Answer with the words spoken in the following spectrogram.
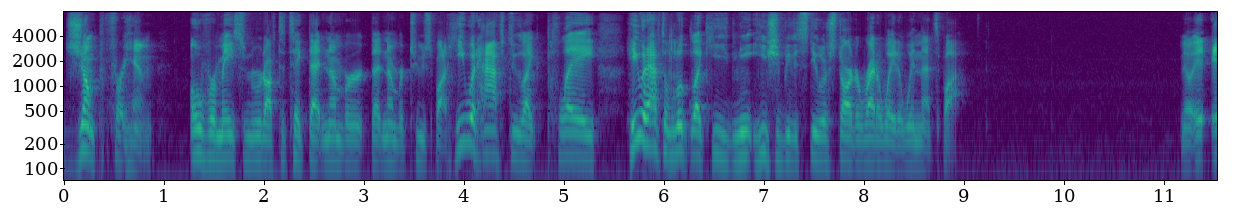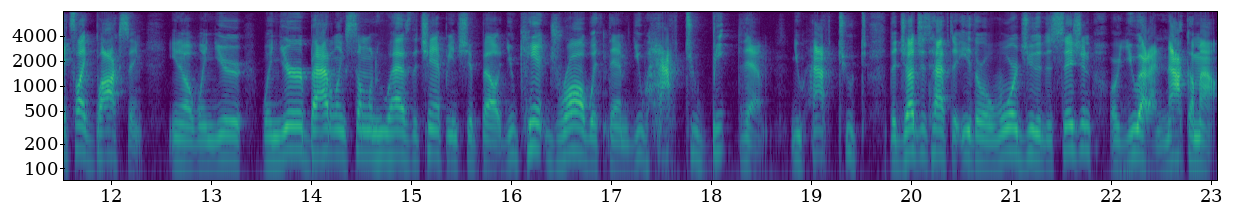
jump for him over Mason Rudolph to take that number that number two spot. He would have to like play. He would have to look like he he should be the Steelers starter right away to win that spot. You know, it, it's like boxing. You know, when you're when you're battling someone who has the championship belt, you can't draw with them. You have to beat them. You have to. The judges have to either award you the decision or you got to knock them out.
